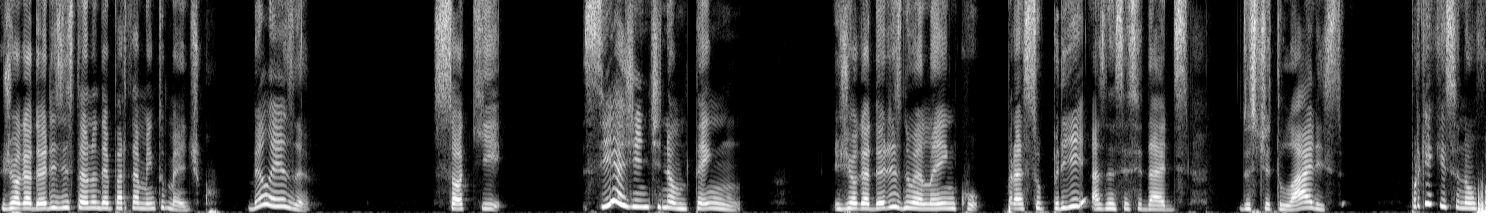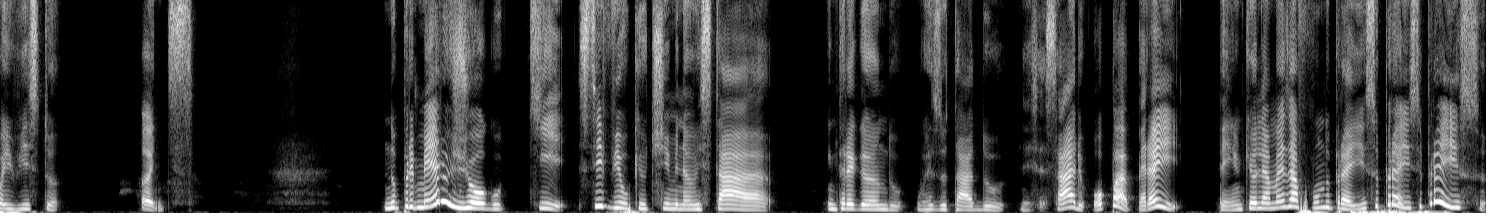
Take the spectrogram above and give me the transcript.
Jogadores estão no departamento médico. Beleza. Só que se a gente não tem jogadores no elenco para suprir as necessidades dos titulares, por que, que isso não foi visto antes? No primeiro jogo que se viu que o time não está entregando o resultado necessário, opa, peraí, tenho que olhar mais a fundo para isso, para isso e para isso.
